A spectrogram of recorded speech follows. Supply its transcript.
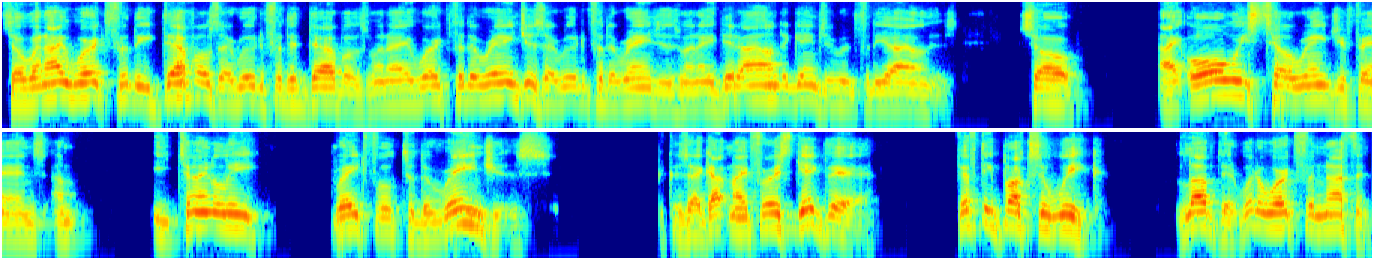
So when I worked for the Devils, I rooted for the Devils. When I worked for the Rangers, I rooted for the Rangers. When I did Islander games, I rooted for the Islanders. So I always tell Ranger fans I'm eternally grateful to the Rangers because I got my first gig there. 50 bucks a week. Loved it. Would have worked for nothing.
